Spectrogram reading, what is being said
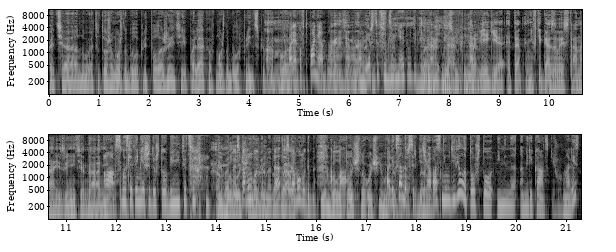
хотя, ну, это тоже можно было предположить, и поляков можно было, в принципе, А, предположить. Для поляков-то понятно. Погодите, а на- норвежцев для меня это удивление. Да, Нор- не- несколько Нор- неожиданно. Норвегия это нефтегазовая страна, извините. на- они- А, в смысле, ты имеешь в виду, что бенефициар? Им То было есть кому выгодно, да? То есть кому выгодно? Им было А, точно очень выгодно. Александр Сергеевич, Да. а вас не удивило то, что именно американский журналист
